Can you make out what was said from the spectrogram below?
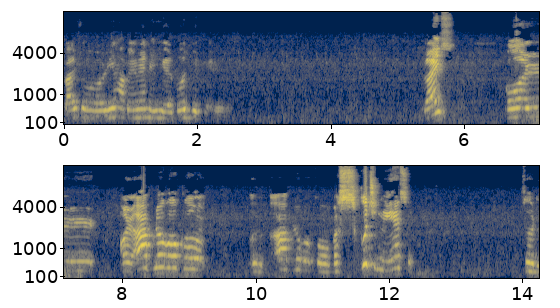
guys और यहाँ पे मैंने गाइस और और आप लोगों को आप लोगों को बस कुछ नहीं है, सॉरी।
